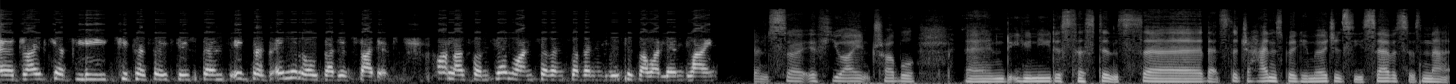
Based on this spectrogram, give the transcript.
uh, drive carefully, keep a safe distance. If there's any road that is flooded, call us on 10177, which is our landline. So if you are in trouble and you need assistance, uh, that's the Johannesburg Emergency Services na-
